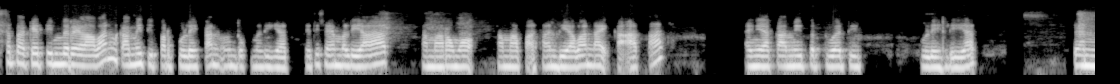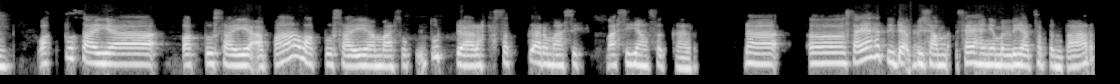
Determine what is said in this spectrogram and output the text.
Sebagai tim relawan kami diperbolehkan untuk melihat. Jadi saya melihat sama Romo sama Pak Sandiawan naik ke atas, hanya kami berdua di boleh lihat. Dan waktu saya waktu saya apa? Waktu saya masuk itu darah segar masih masih yang segar. Nah, uh, saya tidak bisa, saya hanya melihat sebentar,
